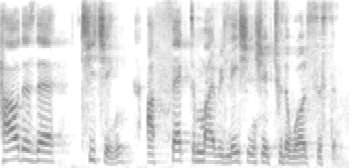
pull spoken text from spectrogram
how does the teaching affect my relationship to the world system?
